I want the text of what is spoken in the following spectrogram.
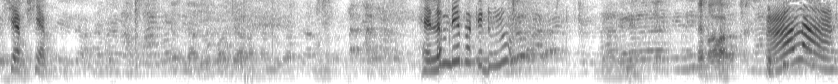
Siap siap. jangan lupa diarahkan juga Helm dia pakai dulu. Eh salah. Salah.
